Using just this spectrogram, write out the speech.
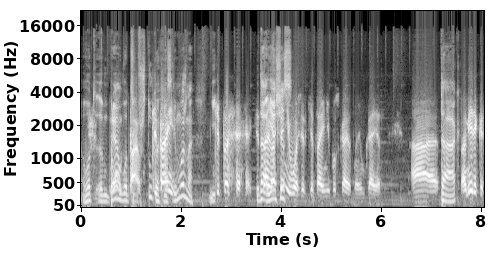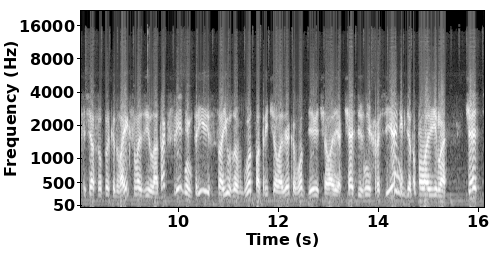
Вот э, ну, прям вот да. в штуках, Китай, если можно. Китай, да, я сейчас... не возит, Китай не пускают на МКС. А так. Америка сейчас вот только двоих свозила, а так в среднем три союза в год по три человека, вот девять человек. Часть из них россияне, где-то половина, часть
